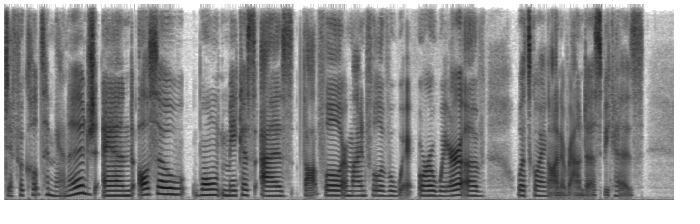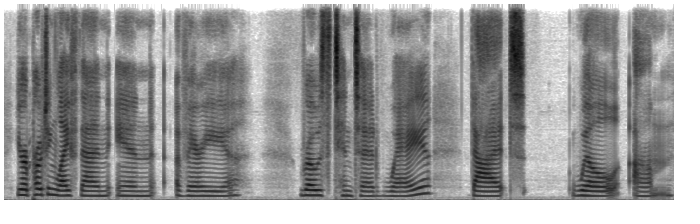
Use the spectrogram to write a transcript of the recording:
difficult to manage and also won't make us as thoughtful or mindful of aware or aware of what's going on around us because you're approaching life then in a very rose tinted way that will um,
